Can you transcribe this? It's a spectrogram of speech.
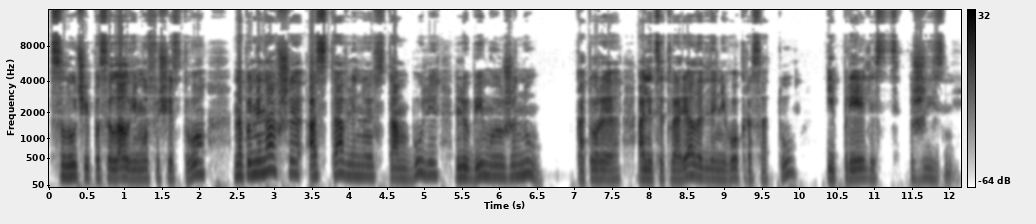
случай посылал ему существо, напоминавшее оставленную в Стамбуле любимую жену, которая олицетворяла для него красоту и прелесть жизни.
